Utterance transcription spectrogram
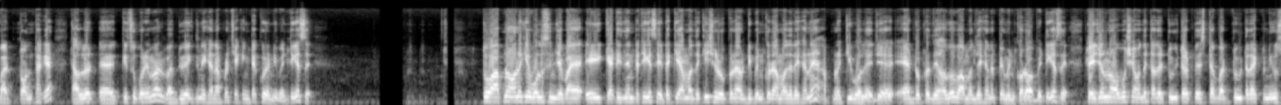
বা টন থাকে, তাহলে কিছু পরিমাণ বা দু একদিন এখানে আপনার চেকিংটা করে নেবেন, ঠিক আছে? তো আপনারা অনেকে বলেছেন যে, ভাই, এই ক্যাটিজেনটা ঠিক আছে, এটা কি আমাদের কিসের উপরে ডিপেন্ড করে আমাদের এখানে? আপনার কি বলে? যে অ্যাডপটা দেওয়া হবে বা আমাদের এখানে পেমেন্ট করা হবে, ঠিক আছে? তো এই জন্য অবশ্যই আমাদের তাদের টুইটার পেজটা বা টুইটার একটা নিউজ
